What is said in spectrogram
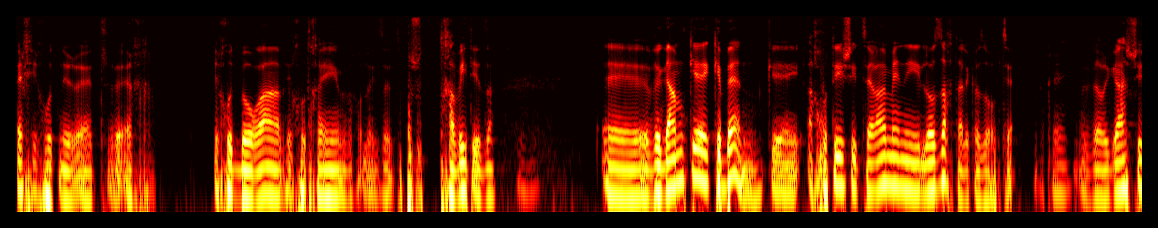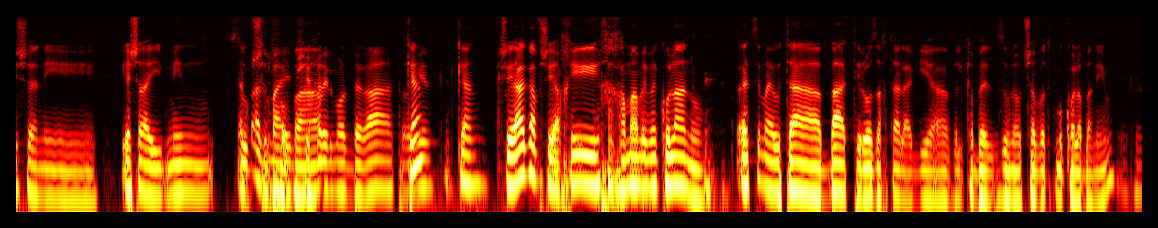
איך איכות נראית, ואיך איכות בהוראה ואיכות חיים וכולי, זה, זה פשוט חוויתי את זה. אה, וגם כ, כבן, כי אחותי שהיא צעירה ממני לא זכתה לכזו אופציה. אוקיי. והרגשתי שאני, יש עליי מין סוג אז של מה, חובה. המשיכה ללמוד ברהט? כן? כן. כשהיא, אגב, שהיא הכי חכמה מבין כולנו. עצם היותה בת, היא לא זכתה להגיע ולקבל זמניות שוות כמו כל הבנים. אוקיי.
